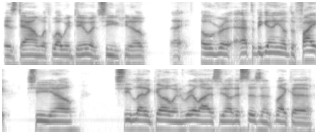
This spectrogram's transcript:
is down with what we do. And she, you know, uh, over at the beginning of the fight, she, you know, she let it go and realized, you know, this isn't like a.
